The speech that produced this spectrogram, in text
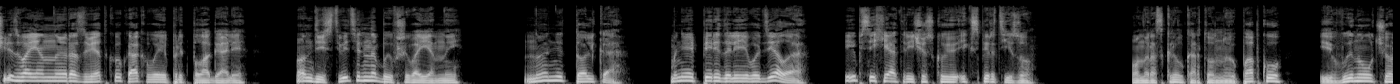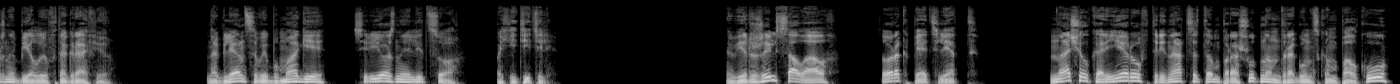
Через военную разведку, как вы и предполагали. Он действительно бывший военный. Но не только. Мне передали его дело и психиатрическую экспертизу. Он раскрыл картонную папку и вынул черно-белую фотографию. На глянцевой бумаге серьезное лицо, похититель. Виржиль Салал, 45 лет. Начал карьеру в 13-м парашютном драгунском полку,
